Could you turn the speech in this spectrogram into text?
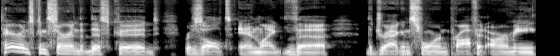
Perrin's concerned that this could result in like the the Dragon Sworn Prophet army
